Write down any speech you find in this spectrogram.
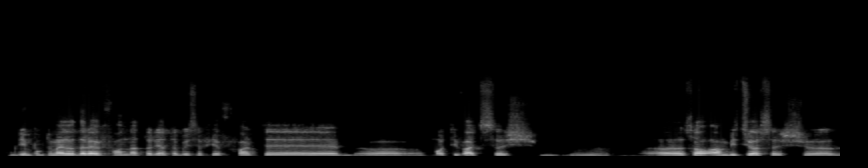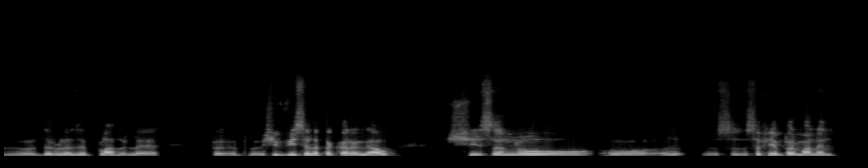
din punctul meu de vedere, fondatorii ar trebui să fie foarte motivați să-și sau ambițios să-și deruleze planurile și visele pe care le au și să nu să, să fie în permanent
